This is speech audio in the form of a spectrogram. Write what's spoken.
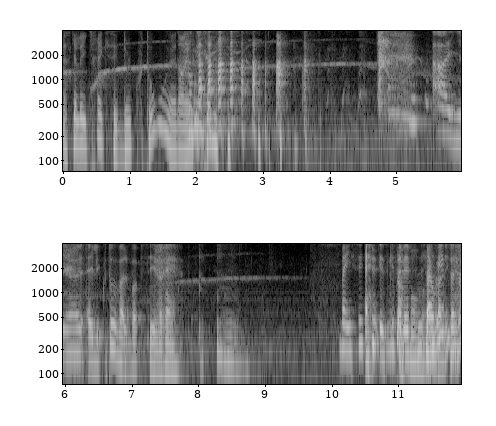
Est-ce qu'elle a écrit avec ses deux couteaux euh, dans le bouquin? Aïe, aïe, aïe, les couteaux volent bas, puis c'est vrai. Ben, il sait-tu? Est-ce que tu avais fini? Ben oui, absolument,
